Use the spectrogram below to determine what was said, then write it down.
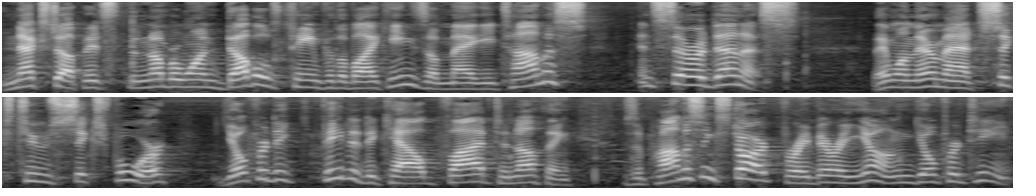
Next up, it's the number one doubles team for the Vikings of Maggie Thomas and Sarah Dennis. They won their match 6 2 6 4. Guilford defeated DeKalb 5 to nothing. It was a promising start for a very young Guilford team.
